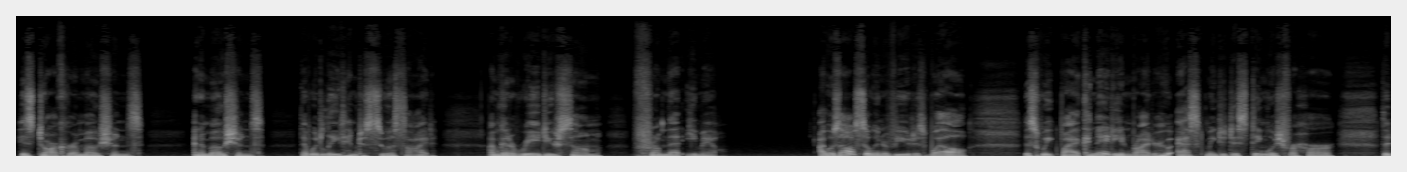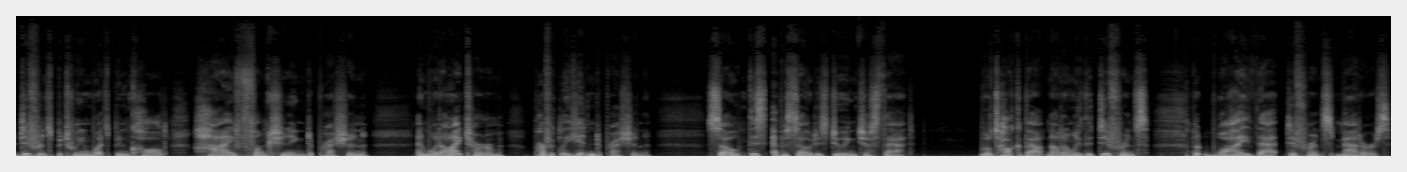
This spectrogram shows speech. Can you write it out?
his darker emotions and emotions that would lead him to suicide. I'm going to read you some from that email. I was also interviewed as well this week by a Canadian writer who asked me to distinguish for her the difference between what's been called high functioning depression and what I term perfectly hidden depression. So this episode is doing just that. We'll talk about not only the difference, but why that difference matters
